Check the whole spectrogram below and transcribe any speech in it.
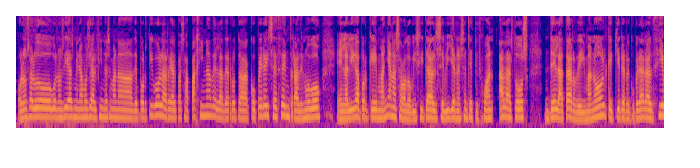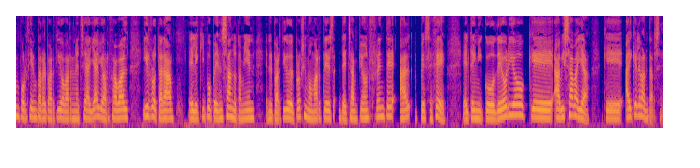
Hola, un saludo, buenos días. Miramos ya el fin de semana deportivo. La Real pasa página de la derrota copera y se centra de nuevo en la Liga porque mañana sábado visita al Sevilla en el Sánchez Pizjuán a las 2 de la tarde. Y Manol, que quiere recuperar al 100% para el partido a Barrenechea Yayo Arzabal y rotará el equipo pensando también en el partido del próximo martes de Champions frente al PSG. El técnico de Orio que avisaba ya que hay que levantarse.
